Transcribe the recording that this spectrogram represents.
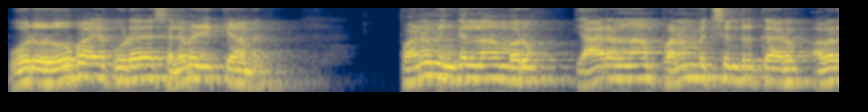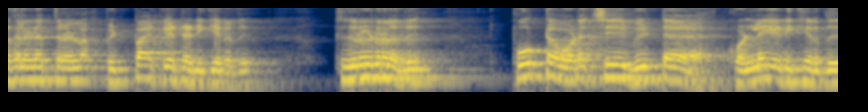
ஒரு ரூபாய் கூட செலவழிக்காமல் பணம் எங்கெல்லாம் வரும் யாரெல்லாம் பணம் வச்சுருக்காரோ அவர்களிடத்துலலாம் பிட் பாக்கெட் அடிக்கிறது திருடுறது பூட்டை உடச்சி வீட்டை கொள்ளையடிக்கிறது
